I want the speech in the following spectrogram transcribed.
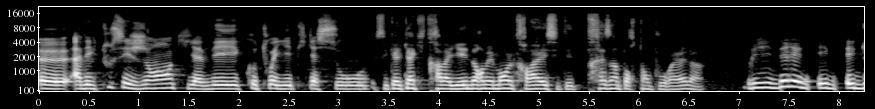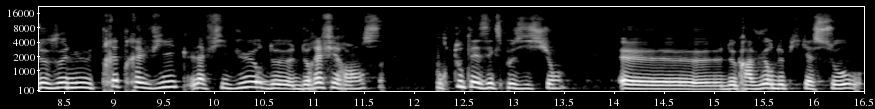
Euh, avec tous ces gens qui avaient côtoyé Picasso. C'est quelqu'un qui travaillait énormément, le travail c'était très important pour elle. Brigitte Bert est, devenue très très vite la figure de, référence pour toutes les expositions euh, de gravures de Picasso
